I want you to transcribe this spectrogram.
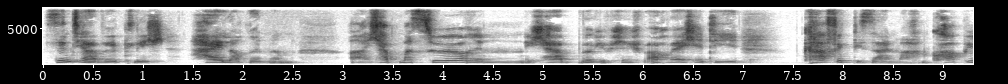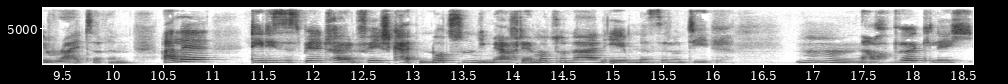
sind ja wirklich Heilerinnen. Äh, ich habe Masseurinnen, ich habe wirklich auch welche, die Grafikdesign machen, Copywriterinnen. Alle, die diese spirituellen Fähigkeiten nutzen, die mehr auf der emotionalen Ebene sind und die mh, hm, auch wirklich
